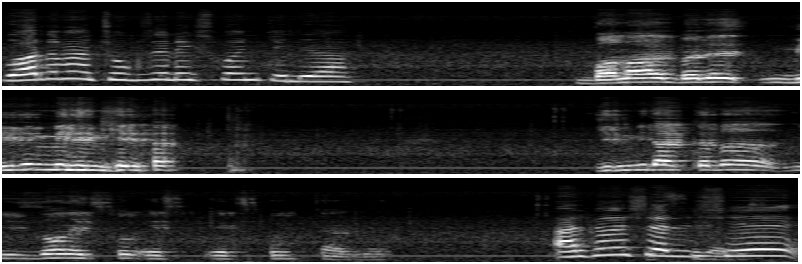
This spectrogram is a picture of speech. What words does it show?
Bu arada bana çok güzel expoint geliyor ha. Bana böyle milim milim geliyor. 20 dakikada %10 expo, expo geldi. Arkadaşlar güzel. şey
